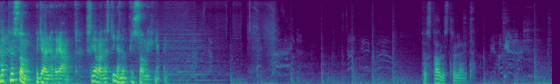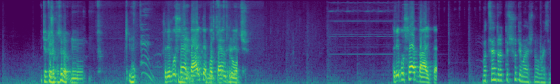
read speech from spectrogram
Над плюсом идеальный вариант. Слева на стене над плюсом их Ставлю, стріляйте. Я тоже посмотрел, ну... ну Трібушет дайте по центру. Трібушет дайте. по центру ти що ти маєш на увазі?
